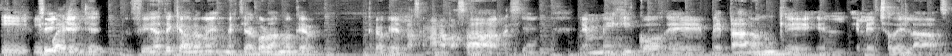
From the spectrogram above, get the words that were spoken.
Y, y sí, pues... eh, fíjate que ahora me, me estoy acordando que creo que la semana pasada recién, en México eh, vetaron que el, hecho de las,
